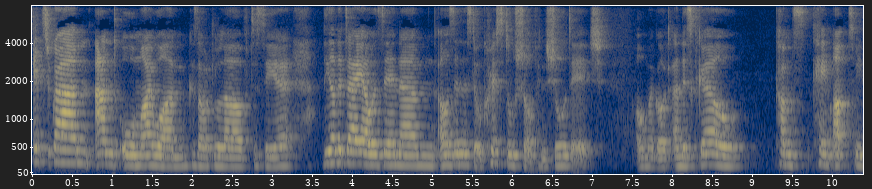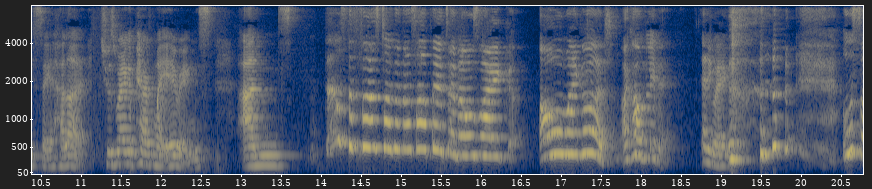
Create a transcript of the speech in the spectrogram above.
Instagram and or my one because I would love to see it. The other day I was in um, I was in this little crystal shop in Shoreditch. Oh my god! And this girl comes came up to me to say hello. She was wearing a pair of my earrings, and that was the first time that that's happened. And I was like, oh my god, I can't believe it. Anyway. also,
